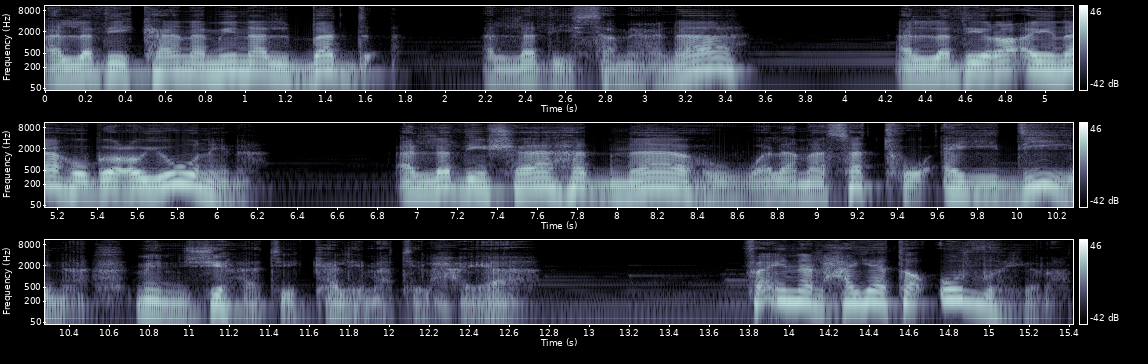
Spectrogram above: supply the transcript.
الذي كان من البدء الذي سمعناه الذي رأيناه بعيوننا الذي شاهدناه ولمسته أيدينا من جهة كلمة الحياة. فإن الحياة أظهرت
